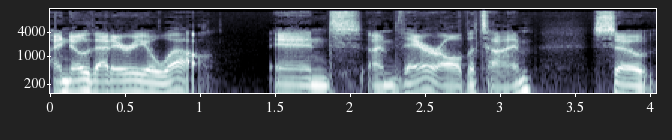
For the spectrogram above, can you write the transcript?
I know that area well and I'm there all the time. So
